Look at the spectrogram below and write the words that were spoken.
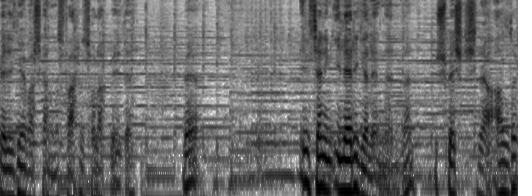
belediye başkanımız Fahri Solak Bey'de ve ilçenin ileri gelenlerinden 3-5 kişi daha aldık.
